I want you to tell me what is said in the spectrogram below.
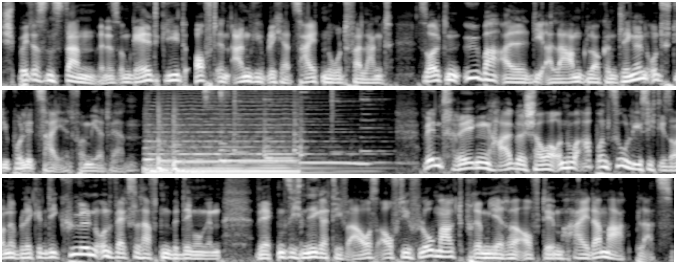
Spätestens dann, wenn es um Geld geht, oft in angeblicher Zeitnot verlangt, sollten überall die Alarmglocken klingeln und die Polizei informiert werden. Wind, Regen, Hagelschauer und nur ab und zu ließ sich die Sonne blicken. Die kühlen und wechselhaften Bedingungen wirkten sich negativ aus auf die Flohmarktpremiere auf dem Haider Marktplatz.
